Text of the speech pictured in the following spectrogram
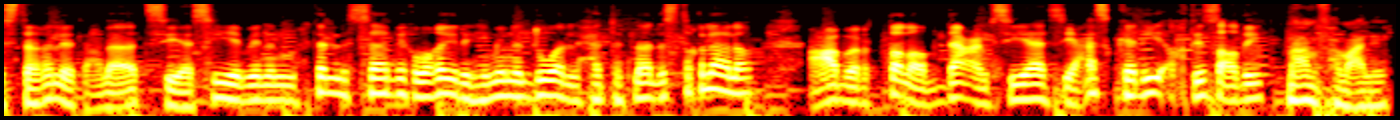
استغلت علاقات سياسية بين المحتل السابق وغيره من الدول لحتى تنال استقلالها عبر طلب دعم سياسي عسكري اقتصادي. ما عم فهم عليك.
